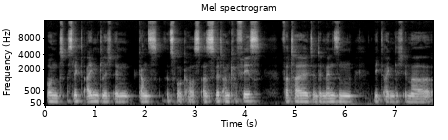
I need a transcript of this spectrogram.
und es liegt eigentlich in ganz Würzburg aus. Also es wird an Cafés verteilt, in den Mensen liegt eigentlich immer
